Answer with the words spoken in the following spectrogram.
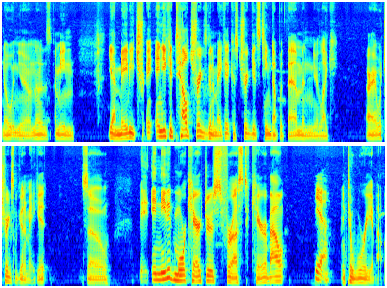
No, you know, none of this. I mean, yeah, maybe, and you could tell Trig's going to make it because Trig gets teamed up with them, and you're like, all right, well, Trig's going to make it. So it, it needed more characters for us to care about. Yeah. And to worry about.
